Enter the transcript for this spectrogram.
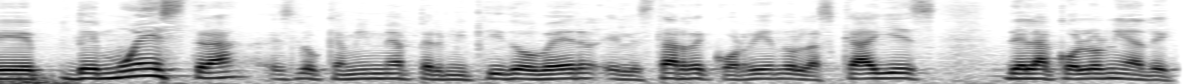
eh, demuestra, es lo que a mí me ha permitido ver, el estar recorriendo las calles de la colonia de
